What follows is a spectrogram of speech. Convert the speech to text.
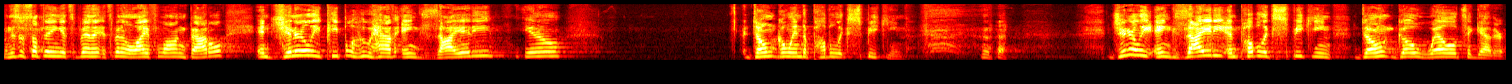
And this is something, it's been, it's been a lifelong battle. And generally, people who have anxiety, you know, don't go into public speaking. Generally, anxiety and public speaking don't go well together.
